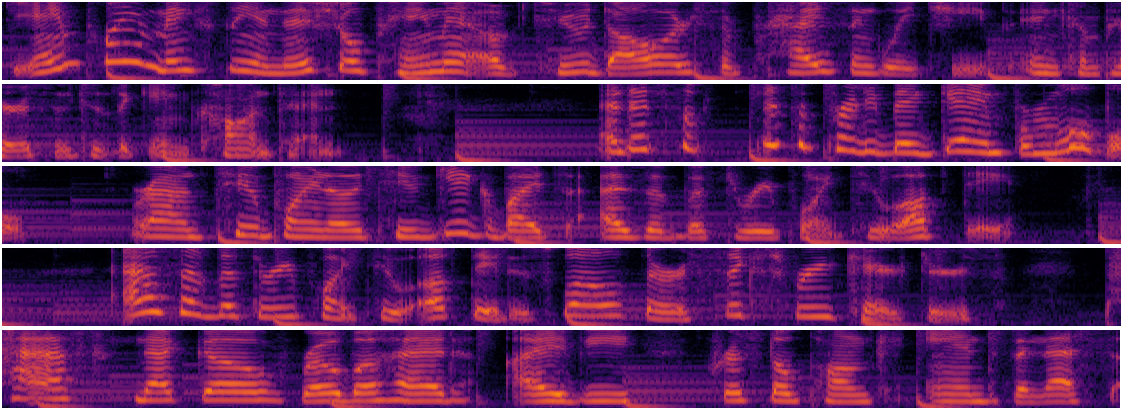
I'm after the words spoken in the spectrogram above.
gameplay makes the initial payment of $2 surprisingly cheap in comparison to the game content. And it's a, it's a pretty big game for mobile, around 2.02 gigabytes as of the 3.2 update. As of the 3.2 update as well, there are 6 free characters Paff, Neko, Robohead, Ivy, Crystal Punk, and Vanessa.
